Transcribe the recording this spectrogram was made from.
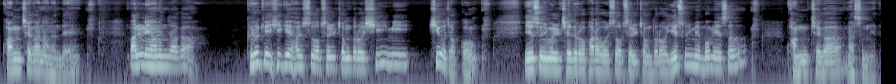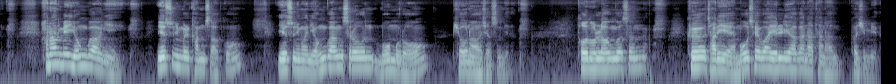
광채가 나는데 빨래하는 자가 그렇게 희게 할 수 없을 정도로 심히 휘어졌고 예수님을 제대로 바라볼 수 없을 정도로 예수님의 몸에서 광채가 났습니다. 하나님의 영광이 예수님을 감쌌고 예수님은 영광스러운 몸으로 변화하셨습니다. 더 놀라운 것은 그 자리에 모세와 엘리야가 나타난 것입니다.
